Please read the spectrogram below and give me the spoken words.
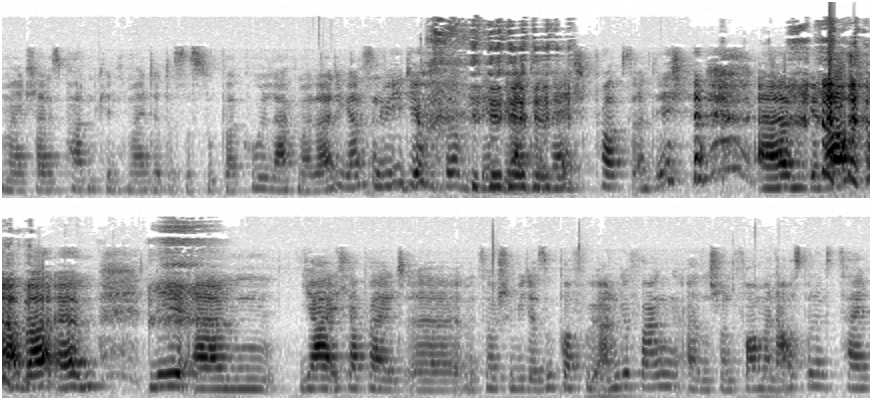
mein kleines Patenkind meinte, das ist super cool, lag mal da die ganzen Videos. Okay, sie hatte recht, Props an dich. ähm, genau, aber ähm, nee, ähm, ja, ich habe halt äh, mit Social Media super früh angefangen, also schon vor meiner Ausbildungszeit.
